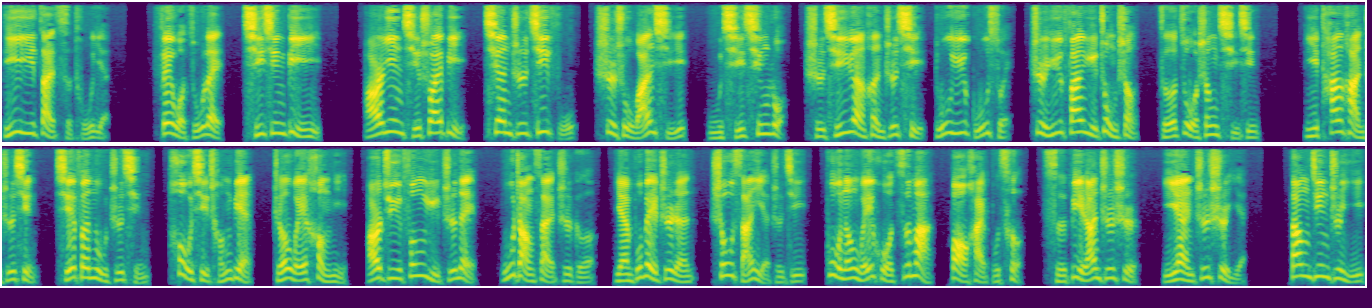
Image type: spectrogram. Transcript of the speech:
敌夷在此土也。非我族类，其心必异，而因其衰弊，迁之积服，世数顽习，武其轻弱，使其怨恨之气毒于骨髓。至于藩欲众盛，则作生其心。以贪汉之性，挟愤怒之情，后系成变，则为横逆，而居封域之内，无障塞之隔，掩不备之人，收散野之机，故能为祸滋蔓，暴害不测。此必然之事，以验之事也。当今之宜，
